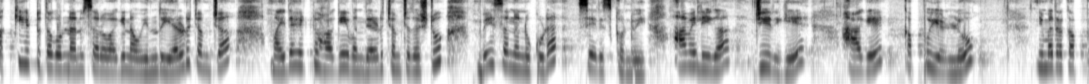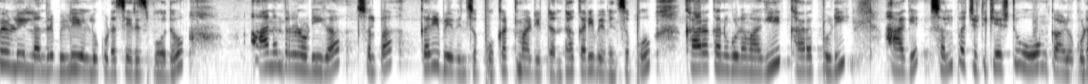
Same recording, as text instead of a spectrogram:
ಅಕ್ಕಿ ಹಿಟ್ಟು ತಗೊಂಡ ಅನುಸಾರವಾಗಿ ನಾವು ಇಂದು ಎರಡು ಚಮಚ ಮೈದಾ ಹಿಟ್ಟು ಹಾಗೆ ಒಂದೆರಡು ಚಮಚದಷ್ಟು ಬೇಸನನ್ನು ಕೂಡ ಸೇರಿಸ್ಕೊಂಡ್ವಿ. ಆಮೇಲೆ ಈಗ ಜೀರಿಗೆ ಹಾಗೆ ಕಪ್ಪು ಎಳ್ಳು ನಿಮ್ಮ ಹತ್ರ ಕಪ್ಪು ಎಳ್ಳು ಇಲ್ಲಾಂದರೆ ಬಿಳಿ ಎಳ್ಳು ಕೂಡ ಸೇರಿಸ್ಬೋದು. ಆನಂತರ ನೋಡಿ ಈಗ ಸ್ವಲ್ಪ ಕರಿಬೇವಿನ ಸೊಪ್ಪು ಕಟ್ ಮಾಡಿಟ್ಟಂಥ ಕರಿಬೇವಿನ ಸೊಪ್ಪು, ಖಾರಕ್ಕೆ ಅನುಗುಣವಾಗಿ ಖಾರದ ಪುಡಿ, ಹಾಗೆ ಸ್ವಲ್ಪ ಚಿಟಿಕೆಯಷ್ಟು ಓಂ ಕಾಳು ಕೂಡ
